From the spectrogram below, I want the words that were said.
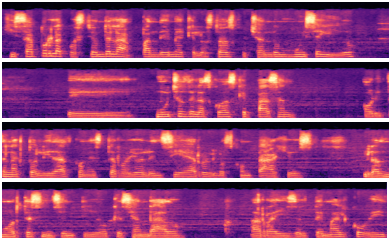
quizá por la cuestión de la pandemia que lo he estado escuchando muy seguido, eh, muchas de las cosas que pasan ahorita en la actualidad con este rollo del encierro y los contagios y las muertes sin sentido que se han dado a raíz del tema del COVID,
